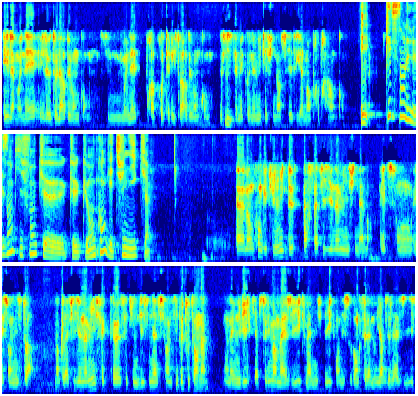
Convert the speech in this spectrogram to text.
Et la monnaie est le dollar de Hong Kong c'est une monnaie propre au territoire de Hong Kong. Le mm. système économique et financier est également propre à Hong Kong. Et quelles sont les raisons qui font que, que, Hong Kong est unique? Euh, Hong Kong est unique de par sa physionomie finalement et, son, et son histoire. Donc la physionomie fait que c'est une destination un petit peu tout en un. On a une ville qui est absolument magique, magnifique. On dit souvent que c'est la New York de l'Asie.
